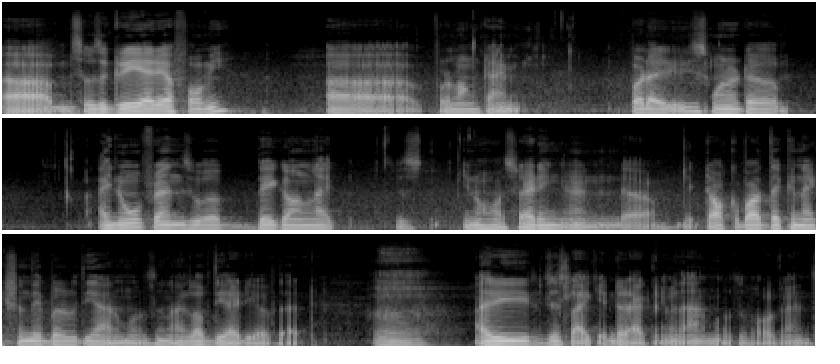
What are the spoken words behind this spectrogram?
Um, so it was a gray area for me uh, for a long time. But I just wanted to. I know friends who are big on like just you know horse riding, and uh, they talk about the connection they build with the animals, and I love the idea of that. Mm. I really just like interacting with animals of all kinds.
